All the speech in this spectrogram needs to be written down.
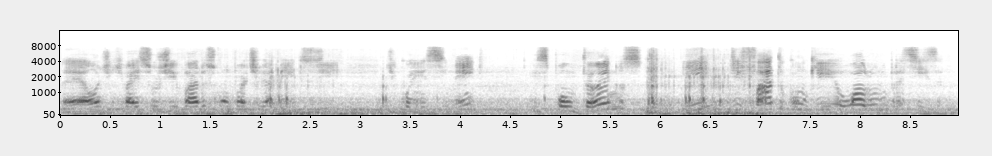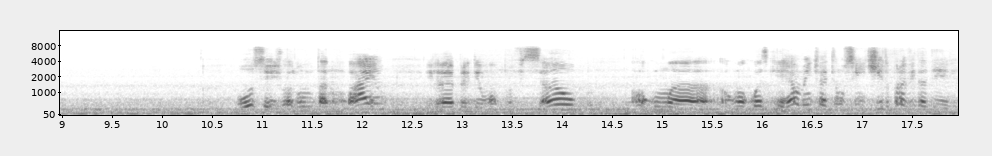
né? onde que vai surgir vários compartilhamentos de de conhecimento espontâneos e de fato com o que o aluno precisa. Ou seja, o aluno está num bairro, ele vai aprender uma profissão, alguma, alguma coisa que realmente vai ter um sentido para a vida dele.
